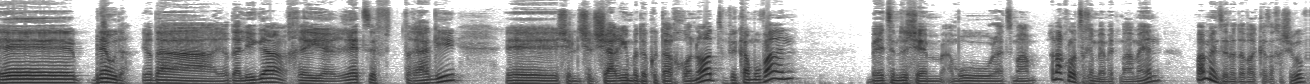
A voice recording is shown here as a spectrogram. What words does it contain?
אה, בני יהודה, ירדה, ירדה ליגה אחרי רצף טרגי אה, של, של שערים בדקות האחרונות, וכמובן, בעצם זה שהם אמרו לעצמם, אנחנו לא צריכים באמת מאמן, מאמן זה לא דבר כזה חשוב.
